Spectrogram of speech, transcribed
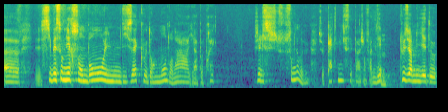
Euh, si mes souvenirs sont bons, il me disait que dans le monde, on a, il y a à peu près, j'ai le souvenir de, de 4000 cépages, enfin des- Mm. plusieurs milliers de,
